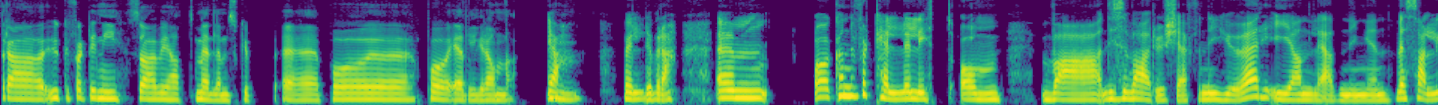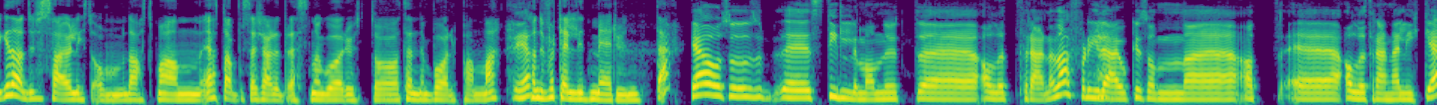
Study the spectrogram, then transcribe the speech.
Fra uke 49 så har vi hatt medlemskupp eh, på, på Edelgran, da. Ja, mm. veldig bra. Um, og kan du fortelle litt om hva disse varehusjefene gjør i anledningen ved salget, da? Du sa jo litt om det, at man ja, tar på seg kjeledressen og går ut og tenner bålpanne. Ja. Kan du fortelle litt mer rundt det? Ja, og så eh, stiller man ut eh, alle trærne, da. Fordi det er jo ikke sånn eh, at alle trærne er like.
